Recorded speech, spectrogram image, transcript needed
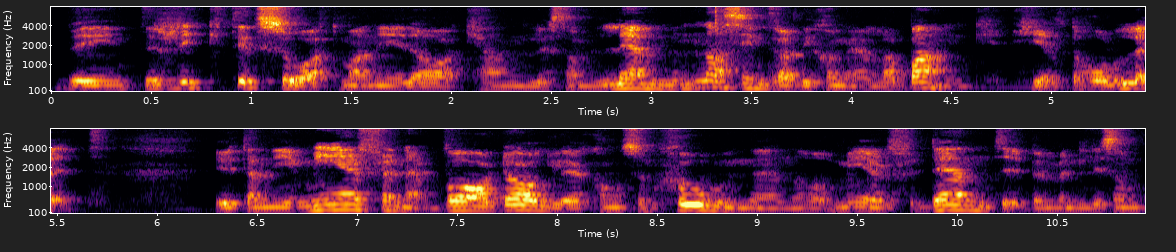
det är inte riktigt så att man idag kan liksom lämna sin traditionella bank helt och hållet. Utan det är mer för den här vardagliga konsumtionen och mer för den typen. Men liksom,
